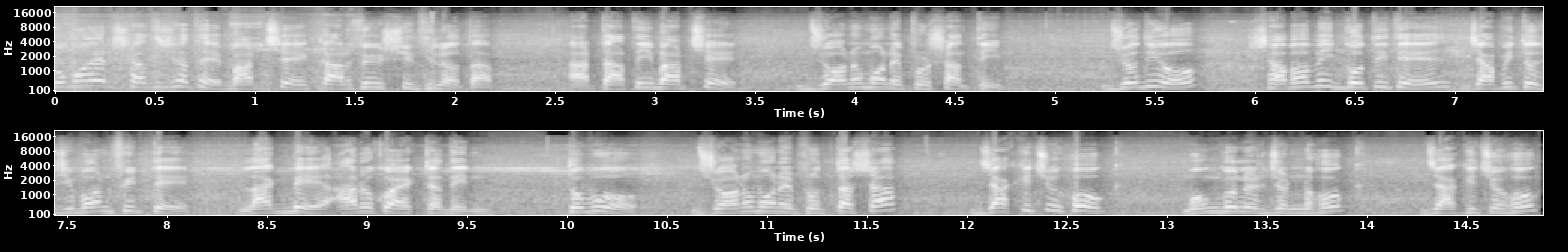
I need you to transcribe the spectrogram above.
সময়ের সাথে সাথে বাড়ছে কারফিউ শিথিলতা, আর তাতেই বাড়ছে জনমনে প্রশান্তি। যদিও স্বাভাবিক গতিতে যাপিত জীবন ফিরতে লাগবে আরও কয়েকটা দিন। তবুও জনমনের প্রত্যাশা, যা কিছু হোক মঙ্গলের জন্য হোক, যা কিছু হোক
